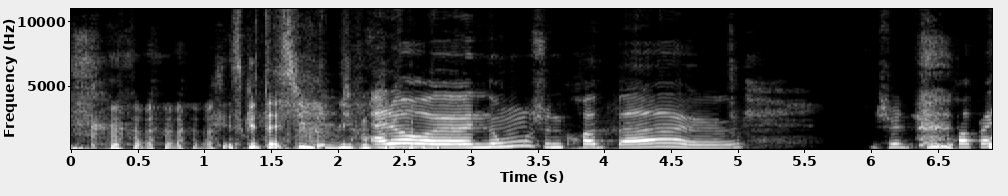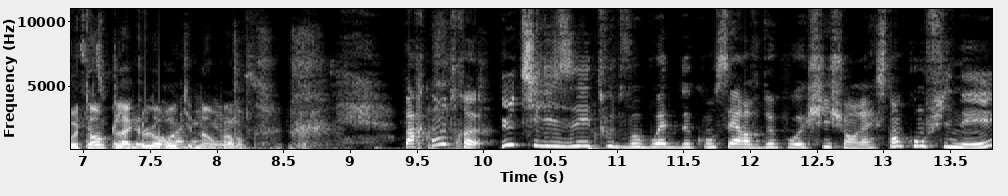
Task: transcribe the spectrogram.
Est-ce que tu assumes publiquement Alors euh, non, je ne crois pas. Euh... Je, ne crois pas. Autant que, la chloroquine. Non, pardon. Par contre, utilisez toutes vos boîtes de conserve de pois chiches en restant confinés,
